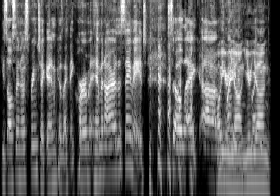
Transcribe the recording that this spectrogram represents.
he's also no spring chicken because I think her, him and I are the same age. So like, um, oh, you're young. You're like, young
